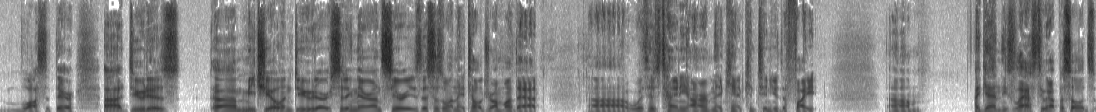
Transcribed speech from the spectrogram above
lost it there. Uh, dude is uh, Michio and Dude are sitting there on Ceres. This is when they tell Drama that uh, with his tiny arm they can't continue the fight. Um, again, these last two episodes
